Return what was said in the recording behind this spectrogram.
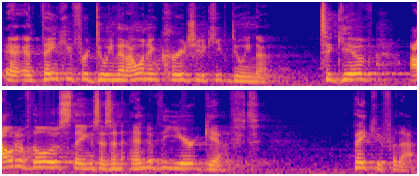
And, and thank you for doing that. I want to encourage you to keep doing that, to give out of those things as an end of the year gift. Thank you for that.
